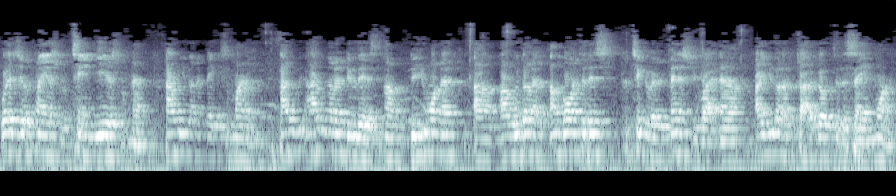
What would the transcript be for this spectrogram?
What is your plans for 10 years from now? How are you going to make some money? How, we, how are we going to do this? Um, do you want to, uh, are we going to, I'm going to this particular ministry right now. Are you going to try to go to the same one?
